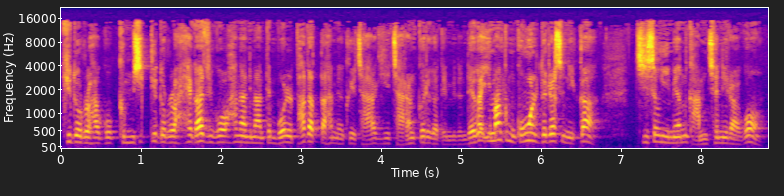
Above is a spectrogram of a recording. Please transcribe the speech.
기도를 하고 금식 기도를 해가지고 하나님한테 뭘 받았다 하면 그게 자기 자랑거리가 됩니다. 내가 이만큼 공을 들였으니까 지성이면 감천이라고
